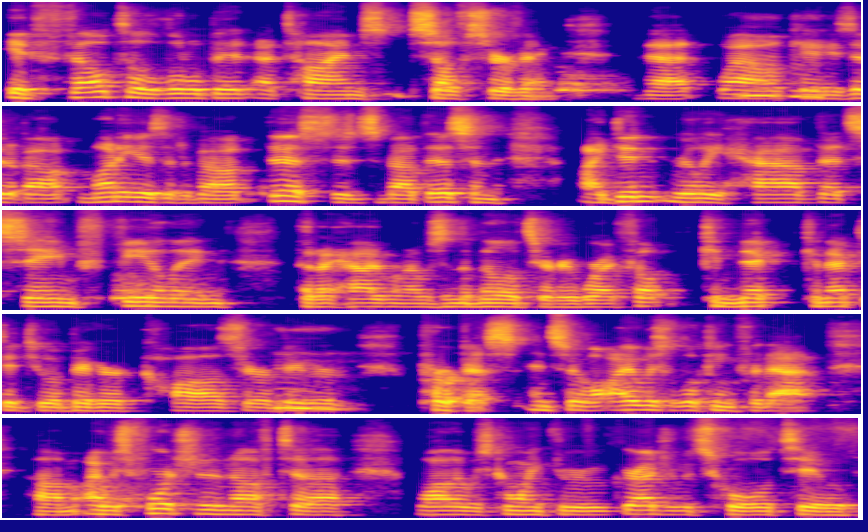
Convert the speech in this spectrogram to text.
it felt a little bit at times self-serving that wow mm-hmm. okay is it about money? Is it about this? It's about this? And i didn't really have that same feeling that i had when i was in the military where i felt connect, connected to a bigger cause or a bigger mm. purpose. And so i was looking for that. Um, i was fortunate enough to while i was going through graduate school to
